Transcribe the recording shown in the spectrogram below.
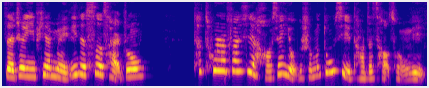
在这一片美丽的色彩中，他突然发现好像有个什么东西躺在草丛里。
